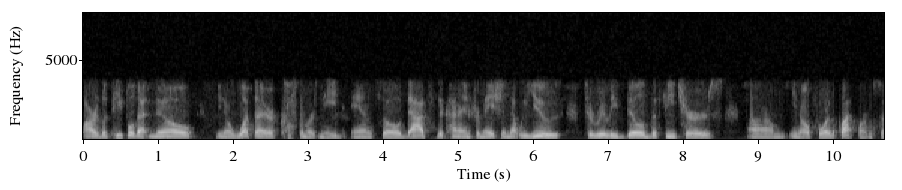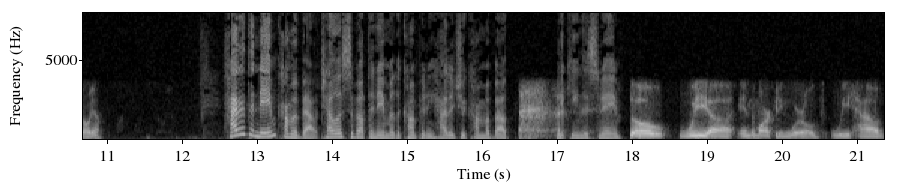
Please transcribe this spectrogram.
are the people that know, you know, what their customers need. And so that's the kind of information that we use to really build the features, um, you know, for the platform. So yeah. How did the name come about? Tell us about the name of the company. How did you come about picking this name? So we, uh, in the marketing world, we have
